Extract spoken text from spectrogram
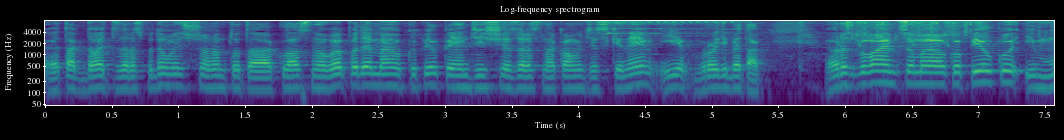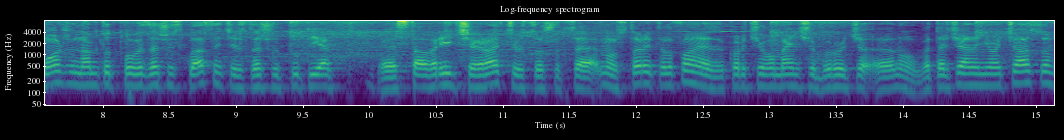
Е, Так, давайте зараз подивимося, що нам тут класно випаде. Мегакопілка, я надію, що я зараз на аккаунті скини. І вроді би так. Розбиваємо цю мегакопілку, і може нам тут повезе щось класне, через те, що тут є е, став рідше грати, через те, що це ну, старий телефон, я коротше його менше беру, ча- е, ну, витрачаю на нього часу.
